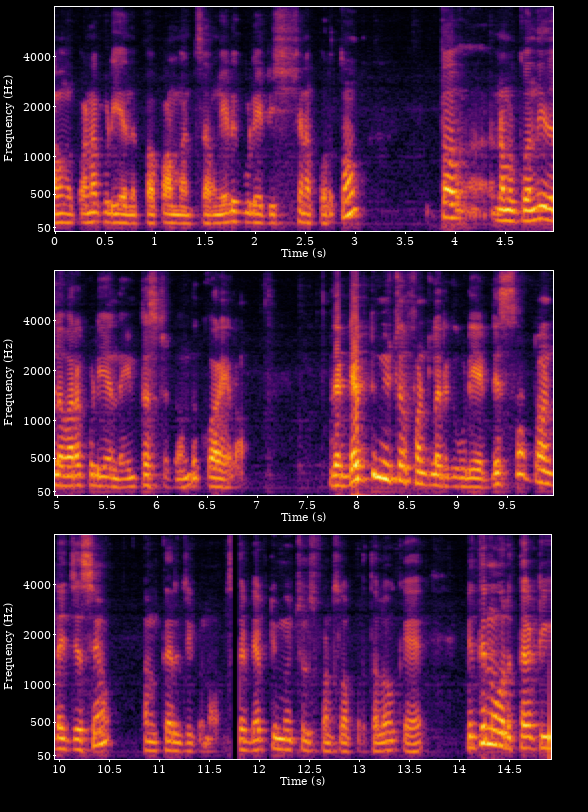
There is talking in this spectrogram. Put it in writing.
அவங்க பண்ணக்கூடிய அந்த பர்ஃபார்மன்ஸ் அவங்க எடுக்கக்கூடிய டிசிஷனை பொறுத்தும் இப்போ நமக்கு வந்து இதில் வரக்கூடிய அந்த இன்ட்ரெஸ்ட் வந்து குறையலாம். இந்த டெப்ட் மியூச்சுவல் ஃபண்டில் இருக்கக்கூடிய டிஸ்அட்வான்டேஜஸையும் நம்ம தெரிஞ்சுக்கணும். டெப்டி மியூச்சுவல் ஃபண்ட்ஸில் பொறுத்தளவுக்கு வித்தின் ஒரு தேர்ட்டி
